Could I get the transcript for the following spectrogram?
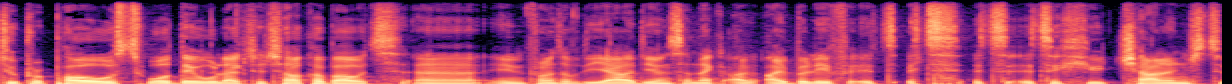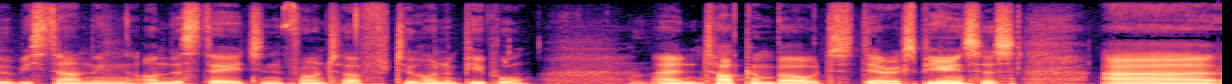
to propose what they would like to talk about uh, in front of the audience, and like I, I believe it's it's it's it's a huge challenge to be standing on the stage in front of 200 people, and talking about their experiences. Uh,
